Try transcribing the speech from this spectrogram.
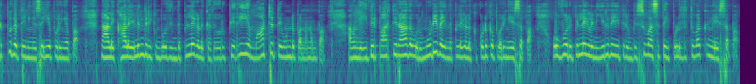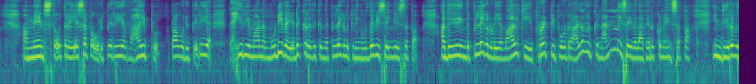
அற்புதத்தை நீங்கள் செய்ய போகிறீங்கப்பா நாளை காலை எழுந்திருக்கும் போது இந்த பிள்ளைகளுக்கு அது ஒரு பெரிய மாற்றத்தை உண்டு பண்ணணும்ப்பா அவங்க எதிர்பார்த்து தீராத ஒரு முடிவை இந்த பிள்ளைகளுக்கு கொடுக்க போகிறீங்க ஏசப்பா. ஒவ்வொரு பிள்ளைகளின் இருதயத்திலும் விசுவாசத்தை இப்பொழுது துவக்குங்க ஏசப்பா. அம்மேன் ஸ்தோத்திர ஏசப்பா ஒரு பெரிய வாய்ப்பு. அப்பா ஒரு பெரிய தைரியமான முடிவை எடுக்கிறதுக்கு இந்த பிள்ளைகளுக்கு நீங்கள் உதவி செய்யுங்க இசப்பா. அது இந்த பிள்ளைகளுடைய வாழ்க்கையை புரட்டி போடுற அளவுக்கு நன்மை செய்வதாக இருக்கணும் இசப்பா. இன்றிரவு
